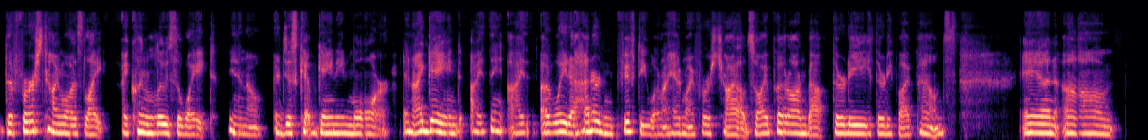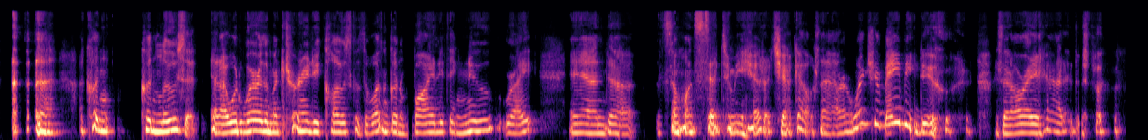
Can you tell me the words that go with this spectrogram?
the first time was like I couldn't lose the weight, you know, I just kept gaining more. And I gained, I think I, I weighed 150 when I had my first child. So I put on about 30, 35 pounds. And um, I couldn't couldn't lose it. And I would wear the maternity clothes because I wasn't going to buy anything new, right? And uh, someone said to me at a checkout counter, when's your baby due? I said, I already had it.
